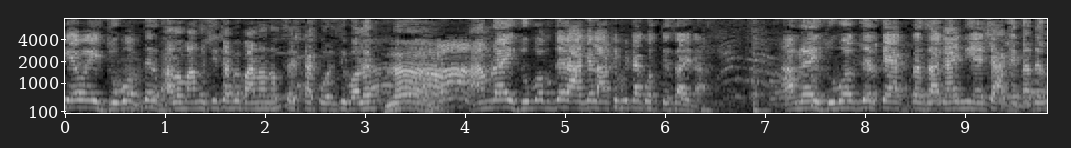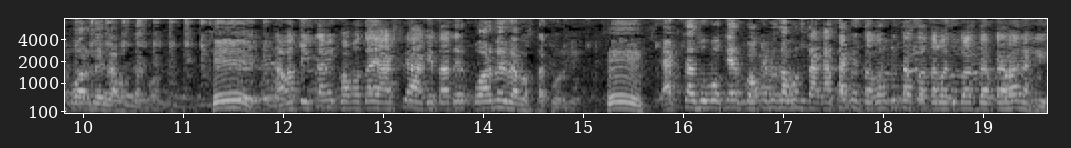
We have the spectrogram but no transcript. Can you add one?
কেউ এই যুবকদের ভালো মানুষ হিসাবে বানানোর চেষ্টা করেছি বলেন? না। আমরা এই যুবকদের আগে লাঠি পিটা করতে চাই না। আমরা এই যুবকদেরকে একটা জায়গায় নিয়ে এসে আগে তাদের কর্মের ব্যবস্থা করব। ঠিক। জামাত ইসলামী ক্ষমতায় আসলে আগে তাদের কর্মের ব্যবস্থা করবে। ঠিক। একটা যুবকের পকেটে যখন টাকা থাকে তখন কি তার চাঁদাবাজি করার দরকার হয় নাকি?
